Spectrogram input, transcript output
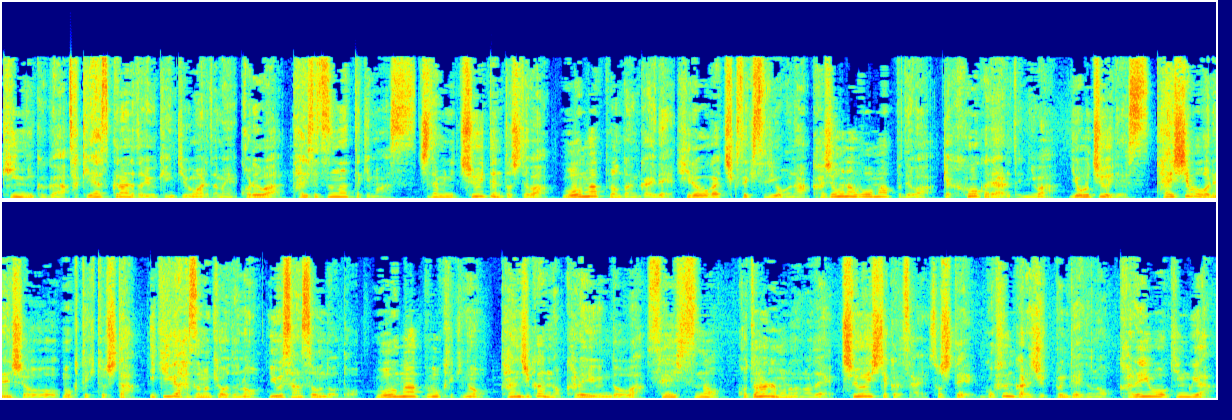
筋肉が裂けやすくなるという研究もあるため、これは大切になってきます。ちなみに注意点としては、ウォームアップの段階で疲労が蓄積するような過剰なウォームアップでは逆効果である点には要注意です。です体脂肪燃焼を目的とした息が弾む強度の有酸素運動と、ウォームアップ目的の短時間の軽い運動は性質の異なるものなので注意してください。そして5分から10分程度の軽いウォーキングや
